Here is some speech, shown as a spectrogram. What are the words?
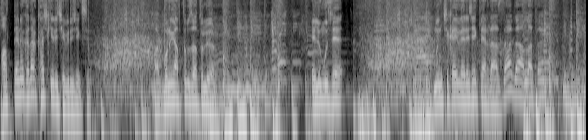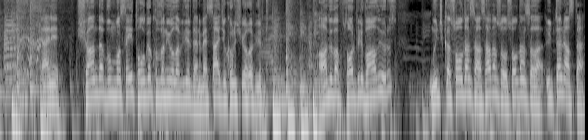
patlayana kadar kaç kere çevireceksin. Bak bunu yaptığımızı hatırlıyorum. Elimize mınçıkayı vereceklerdi az daha da Allah'tan. Yani şu anda bu masayı Tolga kullanıyor olabilirdi. Hani ben sadece konuşuyor olabilirdim. Abi bak torpili bağlıyoruz. Mınçıka soldan sağa, sağdan sola, soldan sola. Ülten hasta.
